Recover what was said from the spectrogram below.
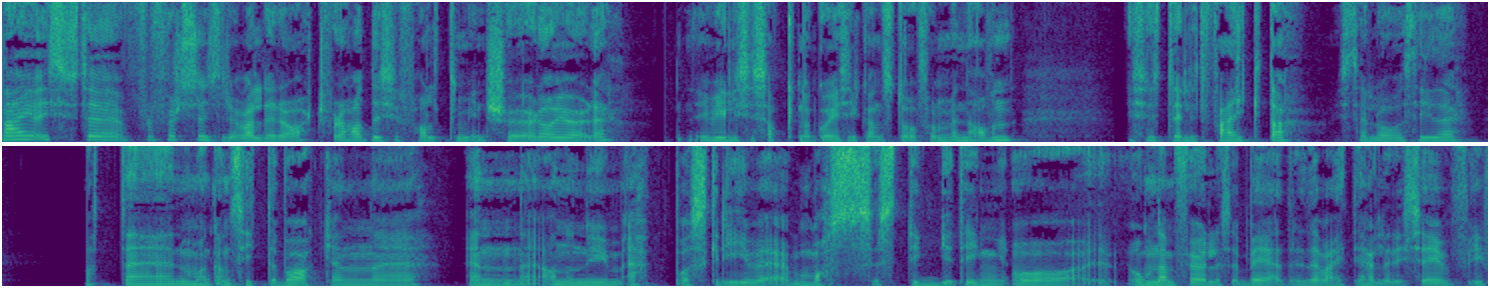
Nei, jeg synes det, for det første syns jeg det er veldig rart, for det hadde ikke falt min sjøl å gjøre det. Jeg ville ikke sagt noe jeg ikke kan stå for med navn. Jeg syns det er litt feigt, da, hvis det er lov å si det. At eh, man kan sitte bak en, eh, en anonym app og skrive masse stygge ting, og om de føler seg bedre, det vet jeg heller ikke.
